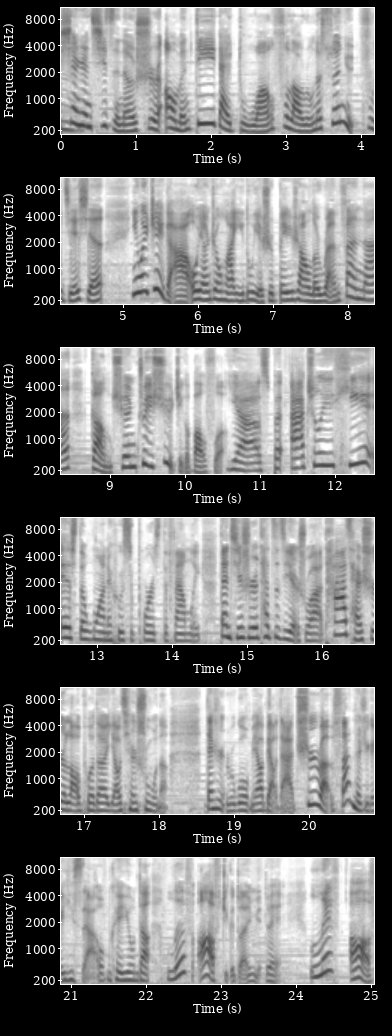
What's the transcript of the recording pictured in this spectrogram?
现任妻子呢是澳门第一代赌王傅老荣的孙女傅杰贤。因为这个啊，欧阳震华一度也是背上了软饭男、港圈赘婿这个包袱。Yes, but actually he is the one who supports the family. 但其实他自己也说啊，他才是老婆的。 摇钱树呢。但是如果我们要表达吃软饭的这个意思啊，我们可以用到 live off 这个短语。对，live off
